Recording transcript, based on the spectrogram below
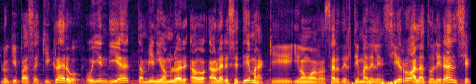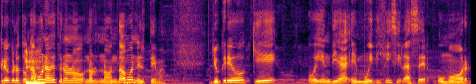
Lo que pasa es que, claro, hoy en día también íbamos a hablar, a hablar ese tema, que íbamos a pasar del tema del encierro a la tolerancia. Creo que lo tocamos una vez, pero no, no, no andamos en el tema. Yo creo que hoy en día es muy difícil hacer humor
